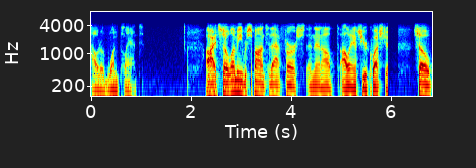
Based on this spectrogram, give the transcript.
out of one plant. All right, so let me respond to that first, and then I'll I'll answer your question. So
